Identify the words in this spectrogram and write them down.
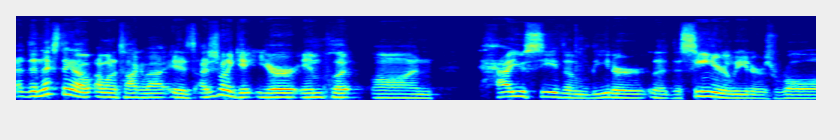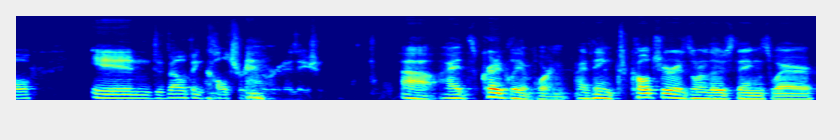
Uh, the next thing I, I want to talk about is I just want to get your input on how you see the leader, the, the senior leader's role in developing culture in an organization. Uh, it's critically important. I think culture is one of those things where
